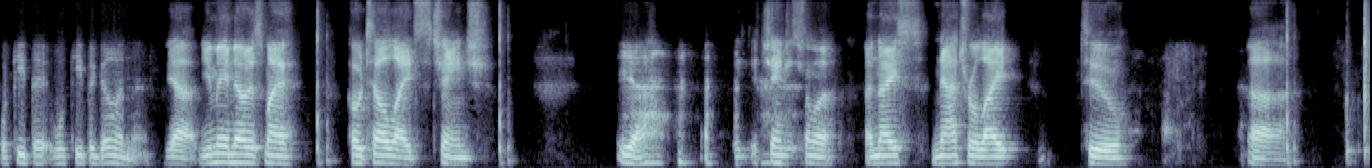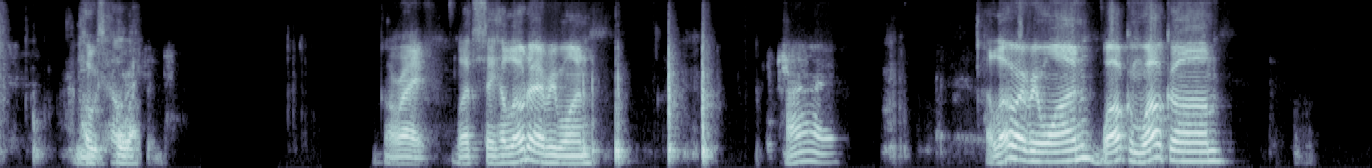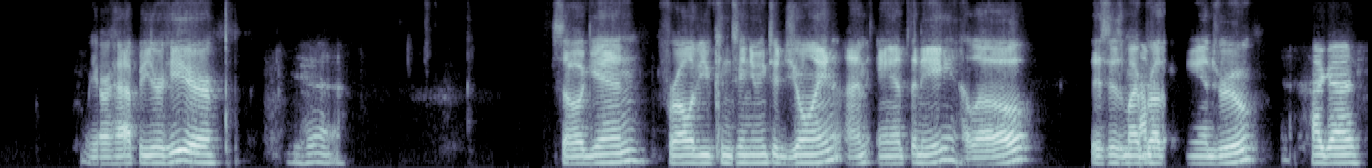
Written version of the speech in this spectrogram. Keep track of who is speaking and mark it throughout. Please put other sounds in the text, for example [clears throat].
Speaker 1: we'll keep it we'll keep it going then.
Speaker 2: Yeah, you may notice my hotel lights change.
Speaker 1: Yeah.
Speaker 2: it, changes from a, a nice natural light to uh, hotel light. All right, let's say hello to everyone.
Speaker 1: Hi.
Speaker 2: Hello, everyone. Welcome, welcome. We are happy you're here.
Speaker 1: Yeah.
Speaker 2: So, again, for all of you continuing to join, I'm Anthony. Hello. This is my
Speaker 1: I'm-
Speaker 2: brother, Andrew.
Speaker 1: Hi guys.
